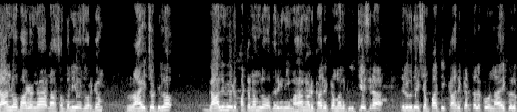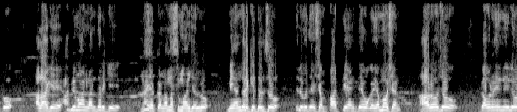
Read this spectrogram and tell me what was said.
దానిలో భాగంగా నా సొంత నియోజకవర్గం రాయచోటిలో గాలివీడు పట్టణంలో జరిగిన ఈ మహానాడు కార్యక్రమానికి విచ్చేసిన తెలుగుదేశం పార్టీ కార్యకర్తలకు నాయకులకు అలాగే అభిమానులందరికీ నా యొక్క నమస్సుమాంజలు. మీ అందరికీ తెలుసు తెలుగుదేశం పార్టీ అంటే ఒక ఎమోషన్. ఆ రోజు గౌరవనీయులు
